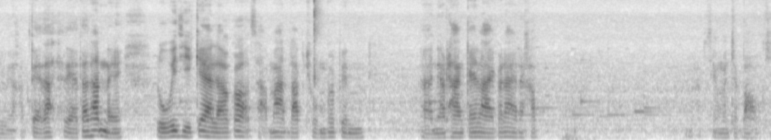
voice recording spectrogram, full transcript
อยู่นะครับ แต่ถ้าแต่ถ้าท่านไหนรู้วิธีแก้แล้วก็สามารถรับชมเพื่อเป็นแนวทางไกด์ไลน์ก็ได้นะครับนะครับเสียงมันจะเบาโอเค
